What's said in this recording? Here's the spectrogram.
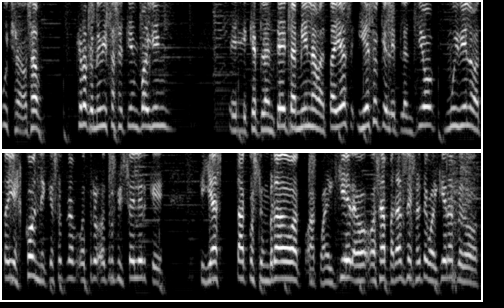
pucha, o sea, creo que no he visto hace tiempo a alguien eh, que plantee también las batallas y eso que le planteó muy bien la batalla es Cone, que es otro, otro, otro freestyler que que ya está acostumbrado a, cualquiera, o, sea, pararse frente a cualquiera, pero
